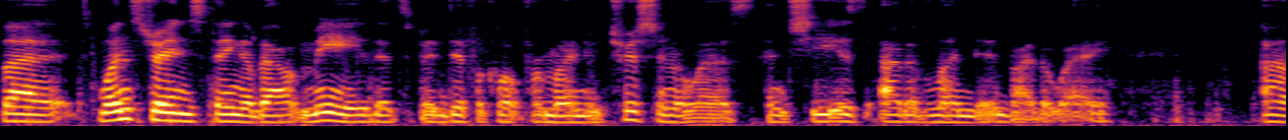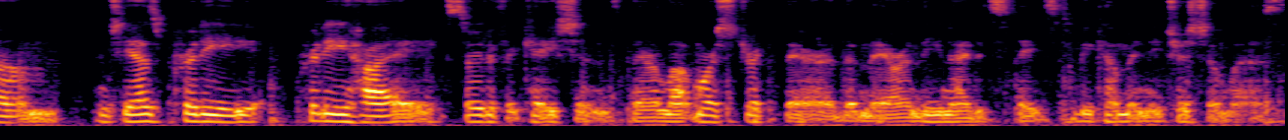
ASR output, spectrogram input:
But one strange thing about me that's been difficult for my nutritionalist, and she is out of London, by the way, um, and she has pretty pretty high certifications. They're a lot more strict there than they are in the United States to become a nutritionist.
